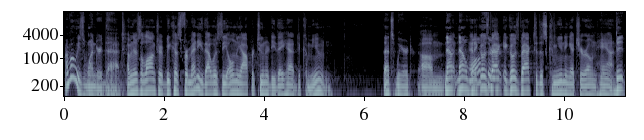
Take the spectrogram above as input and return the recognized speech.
I've always wondered that. I mean, there's a long trip because for many that was the only opportunity they had to commune. That's weird. Um, Now- and, now and it goes back. It goes back to this communing at your own hand. Did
